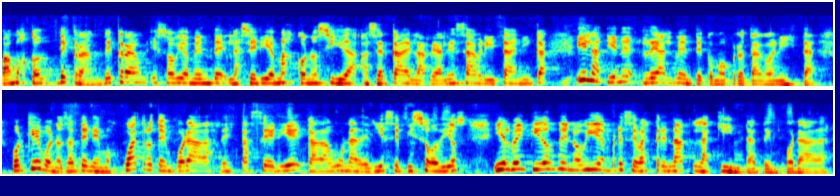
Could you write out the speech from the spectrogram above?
Vamos con The Crown. The Crown es obviamente la serie más conocida acerca de la realeza británica y la tiene realmente como protagonista. Porque, bueno, ya tenemos cuatro temporadas de esta serie, cada una de 10 episodios, y el 22 de noviembre se va a estrenar la quinta temporada.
